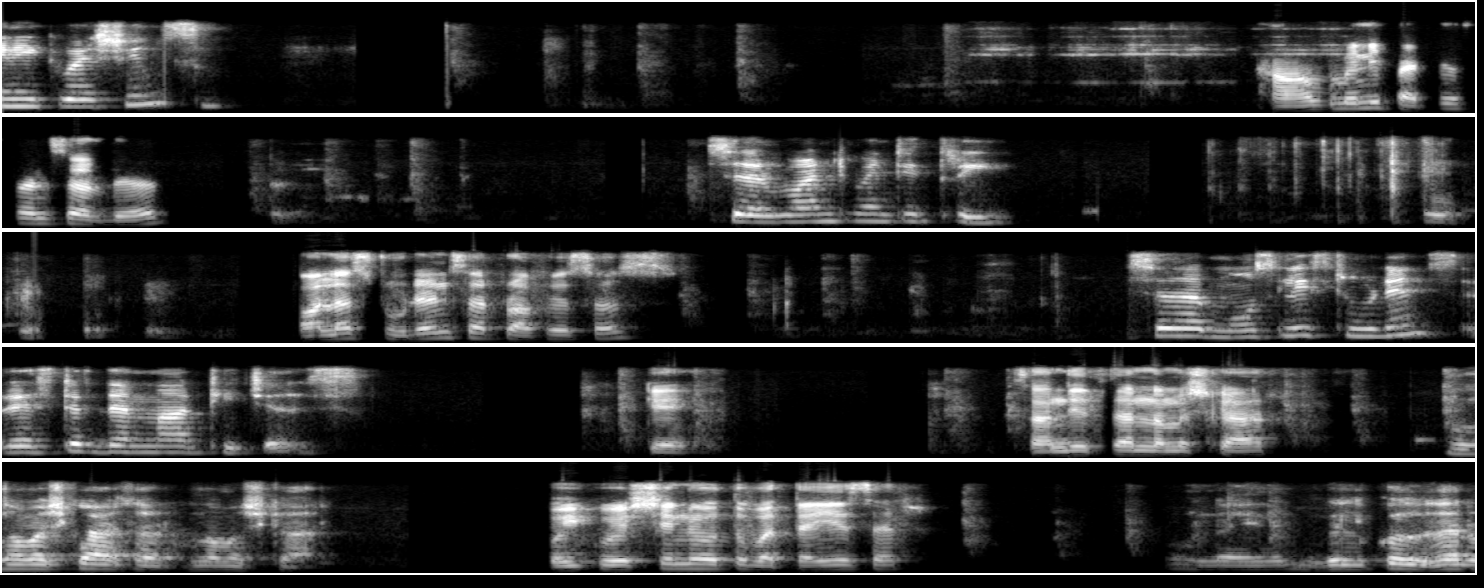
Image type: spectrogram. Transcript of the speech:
Any questions? how many participants are there Sir, 123. Okay. All are students or professors? Sir, mostly students, rest of them are teachers. okay. Sandeep sir नमस्कार नमस्कार सर नमस्कार कोई क्वेश्चन हो तो बताइए सर नहीं बिल्कुल सर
